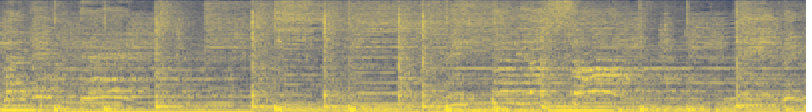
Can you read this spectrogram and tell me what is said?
leva efter. Victor, jag sa, vi vill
